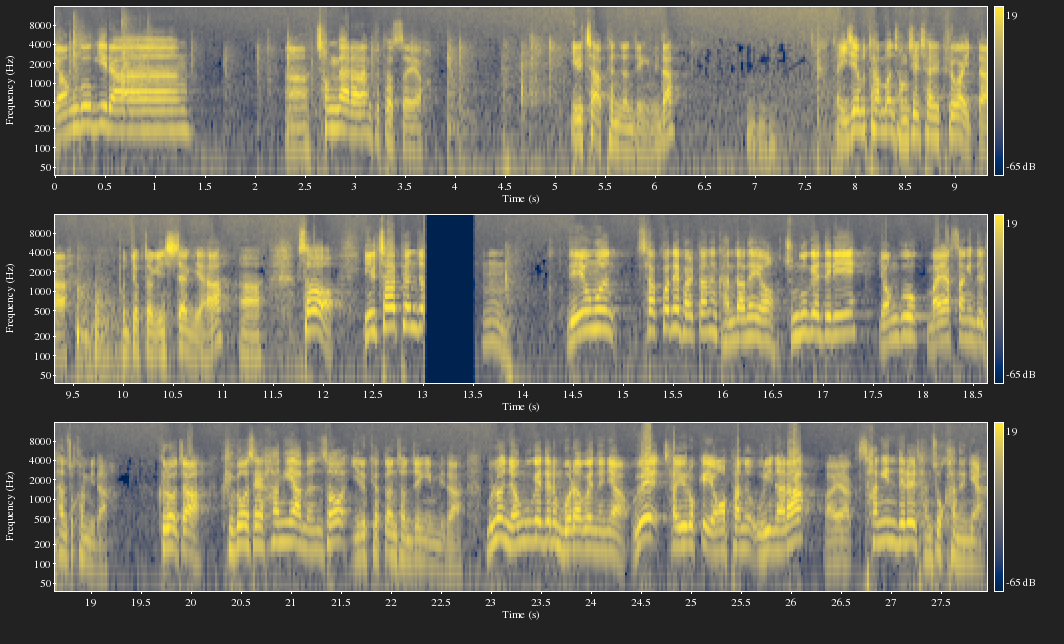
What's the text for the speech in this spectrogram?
영국이랑 어, 청나라랑 붙었어요. 1차 아편 전쟁입니다. 음. 자, 이제부터 한번 정실 차릴 필요가 있다. 본격적인 시작이야. 아, 그래서 1차 편전, 음, 내용은 사건의 발단은 간단해요. 중국 애들이 영국 마약 상인들 단속합니다. 그러자 그것에 항의하면서 일으켰던 전쟁입니다. 물론 영국 애들은 뭐라고 했느냐? 왜 자유롭게 영업하는 우리나라 마약 상인들을 단속하느냐?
